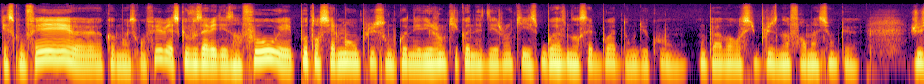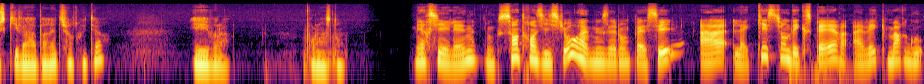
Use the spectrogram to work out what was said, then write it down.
qu'est-ce qu'on fait euh, comment est-ce qu'on fait? Est-ce que vous avez des infos? Et potentiellement en plus on connaît des gens qui connaissent des gens qui se boivent dans cette boîte donc du coup on peut avoir aussi plus d'informations que juste ce qui va apparaître sur Twitter et voilà pour l'instant. Merci Hélène. Donc sans transition, nous allons passer à la question d'expert avec Margot.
